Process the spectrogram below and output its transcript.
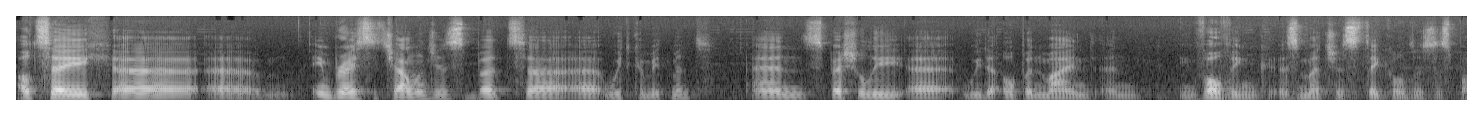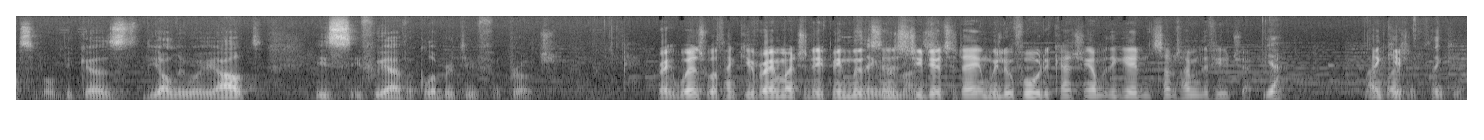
I would say uh, um, embrace the challenges, but uh, with commitment and especially uh, with an open mind and involving as much as stakeholders as possible because the only way out is if we have a collaborative approach. Great words. Well, thank you very much indeed for being with thank us in the much. studio today, and we look forward to catching up with you again sometime in the future. Yeah, thank pleasure. you. Thank you.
